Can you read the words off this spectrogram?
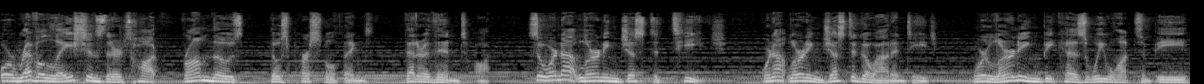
or revelations that are taught from those those personal things that are then taught. So we're not learning just to teach. We're not learning just to go out and teach. We're learning because we want to be,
